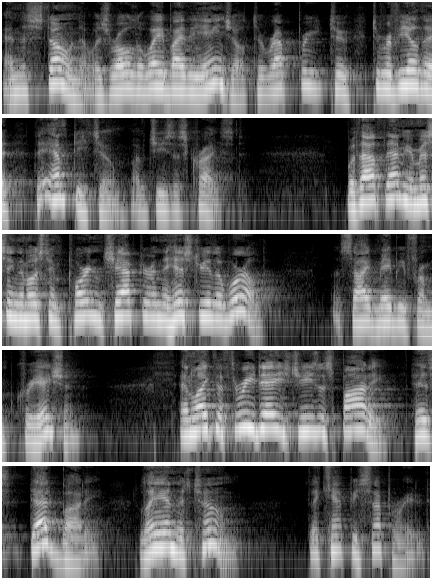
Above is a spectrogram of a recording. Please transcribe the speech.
and the stone that was rolled away by the angel to, repre- to, to reveal the, the empty tomb of Jesus Christ. Without them, you're missing the most important chapter in the history of the world, aside maybe from creation. And like the three days Jesus' body, his dead body, lay in the tomb, they can't be separated.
